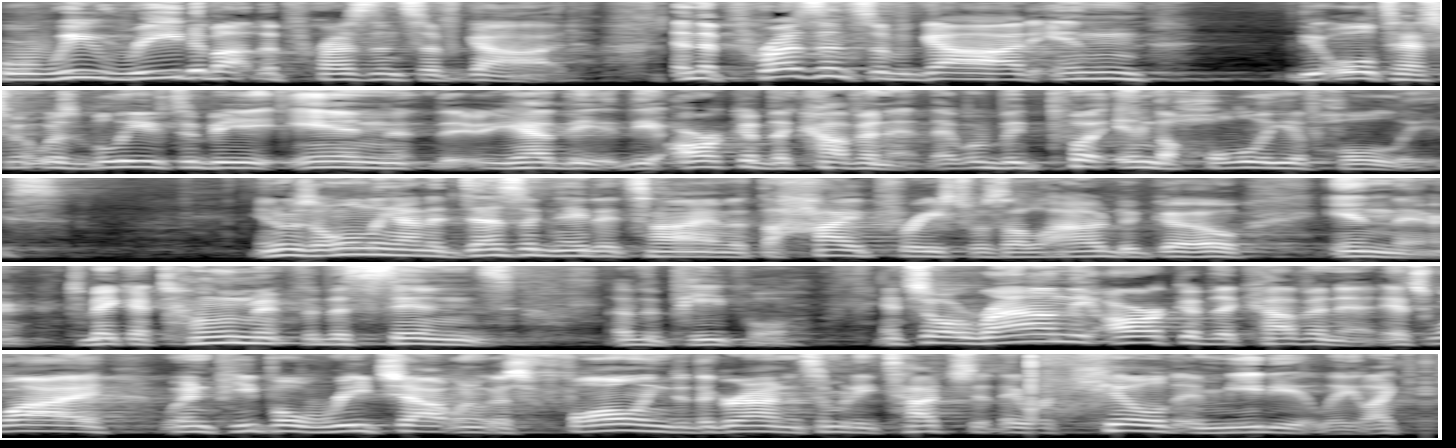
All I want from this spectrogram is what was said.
where we read about the presence of God. And the presence of God in the Old Testament was believed to be in, you had the, the Ark of the Covenant that would be put in the Holy of Holies. And it was only on a designated time that the high priest was allowed to go in there to make atonement for the sins of the people. And so, around the Ark of the Covenant, it's why when people reach out, when it was falling to the ground and somebody touched it, they were killed immediately. Like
